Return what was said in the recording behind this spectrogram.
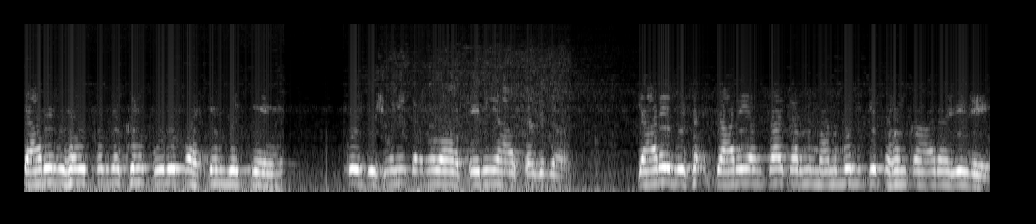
ਚਾਰੇ ਦਿਸ਼ਾ ਉੱਤਰ ਦੱਖਣ ਪੂਰਬ ਪੱਛਮ ਵਿੱਚ ਕੋਈ ਦੁਸ਼ਮਣੀ ਕਰਨ ਵਾਸਤੇ ਨਹੀਂ ਆ ਸਕਦਾ। ਚਾਰੇ ਦਿਸ਼ਾ ਚਾਰੇ ਅੰਤਾ ਕਰਨ ਮਨ ਬੁੱਧ ਚਿਤ ਹੰਕਾਰ ਹੈ ਜਿਹੜੇ।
